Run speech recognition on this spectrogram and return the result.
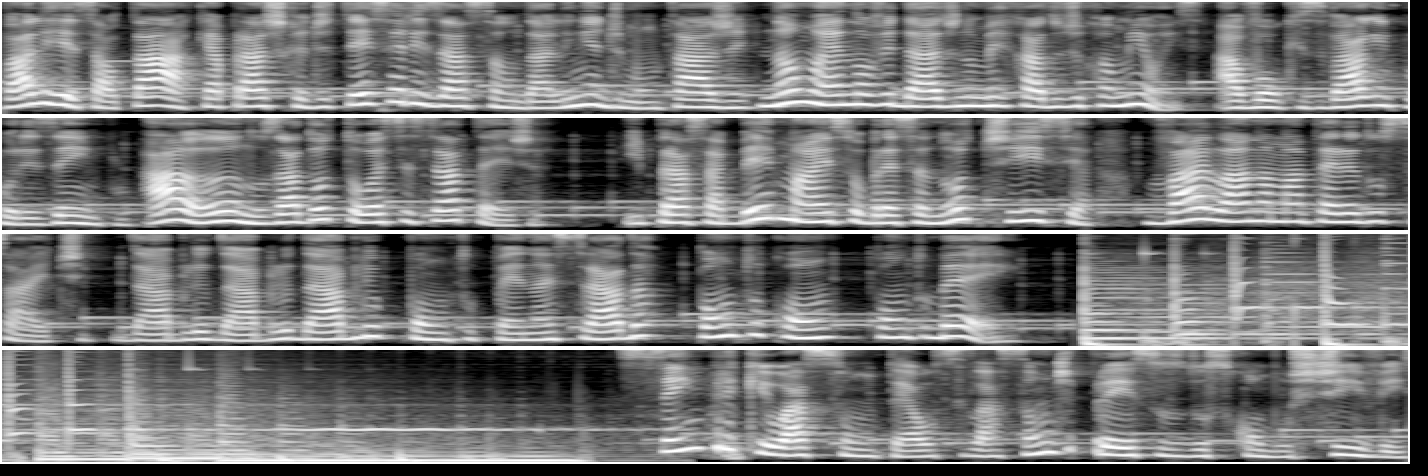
Vale ressaltar que a prática de terceirização da linha de montagem não é novidade no mercado de caminhões. A Volkswagen, por exemplo, há anos adotou essa estratégia. E para saber mais sobre essa notícia, vai lá na matéria do site www.penaestrada.com.br. Sempre que o assunto é a oscilação de preços dos combustíveis,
